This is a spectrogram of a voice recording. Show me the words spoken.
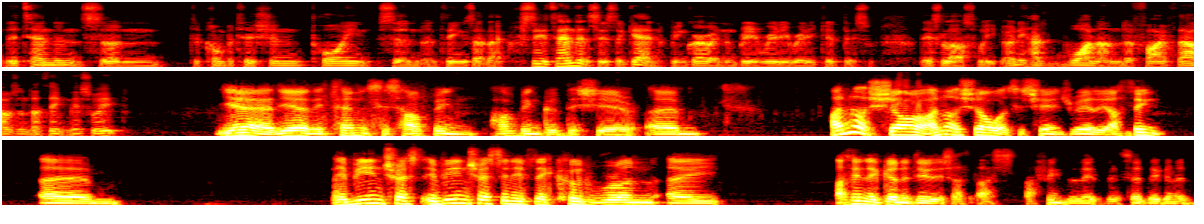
the attendance and the competition points and, and things like that? Because the attendances again have been growing and being really really good this this last week. Only had one under five thousand, I think, this week. yeah, yeah. The attendances have been have been good this year. Um, I'm not sure. I'm not sure what to change really. I think um, it'd be interest. It'd be interesting if they could run a. I think they're going to do this. I, I, I think that they, they said they're going to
